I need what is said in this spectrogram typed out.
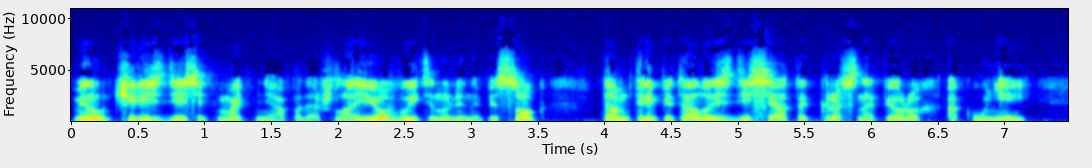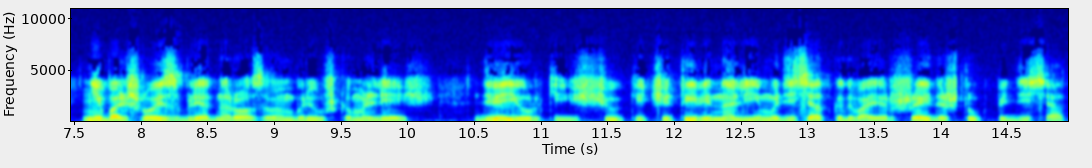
Минут через десять мотня подошла, ее вытянули на песок, там трепеталось десяток красноперых окуней, небольшой с бледно-розовым брюшком лещ, две юркие щуки, четыре налима, десятка-два ершей, да штук пятьдесят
